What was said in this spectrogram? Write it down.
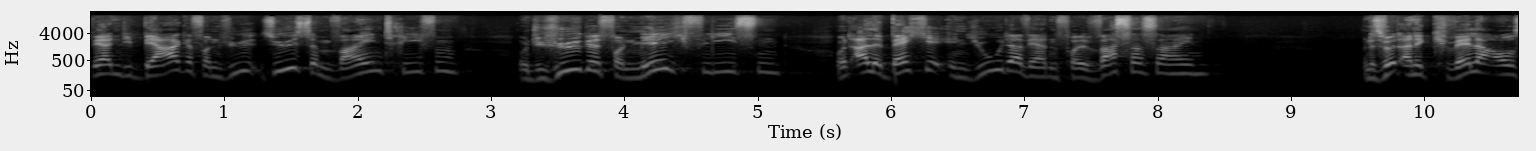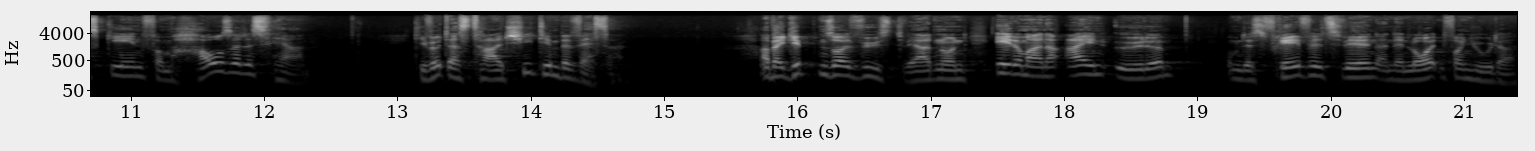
werden die Berge von süßem Wein triefen und die Hügel von Milch fließen und alle Bäche in Juda werden voll Wasser sein. Und es wird eine Quelle ausgehen vom Hause des Herrn. Die wird das Tal Schittim bewässern. Aber Ägypten soll wüst werden und Edom eine Einöde um des Frevels willen an den Leuten von Juda,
